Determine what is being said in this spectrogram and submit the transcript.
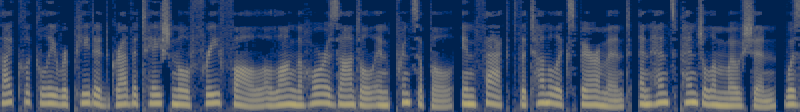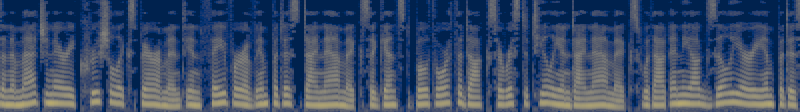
cyclically repeated gravitational free fall along the horizontal in principle. In fact the tunnel experiment, and hence pendulum motion, was an imaginary crucial experiment in favor of impetus dynamics against both orthodox Aristotelian dynamics without any auxiliary impetus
